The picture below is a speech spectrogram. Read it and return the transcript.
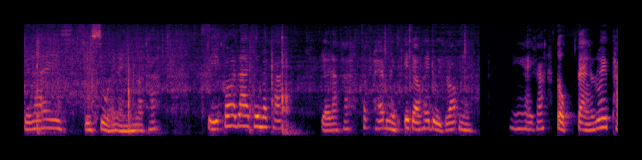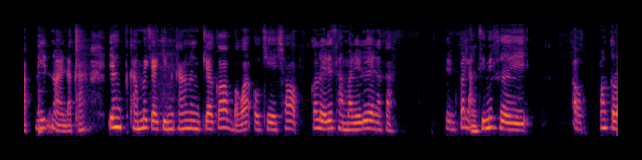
จะได้สวยๆหน่อยนึงนะคะ สีก็ได้ขึ้นนะคะ เดี๋ยวนะคะ สักแป๊บหนึ่งเอ๊ะจะเอาให้ดูอีกรอบหนึ่ง ยังไงคะตกแต่งด้วยผักนิดหน่อยนะคะ ยังทำให้แกกินครั้งหนึ่งแกก็บอกว่าโอเคชอบ ก็เลยได้ทำมาเรื่อยๆนะคะ เป็นฝรั่งที่ไม่เคยเอามักกะโร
